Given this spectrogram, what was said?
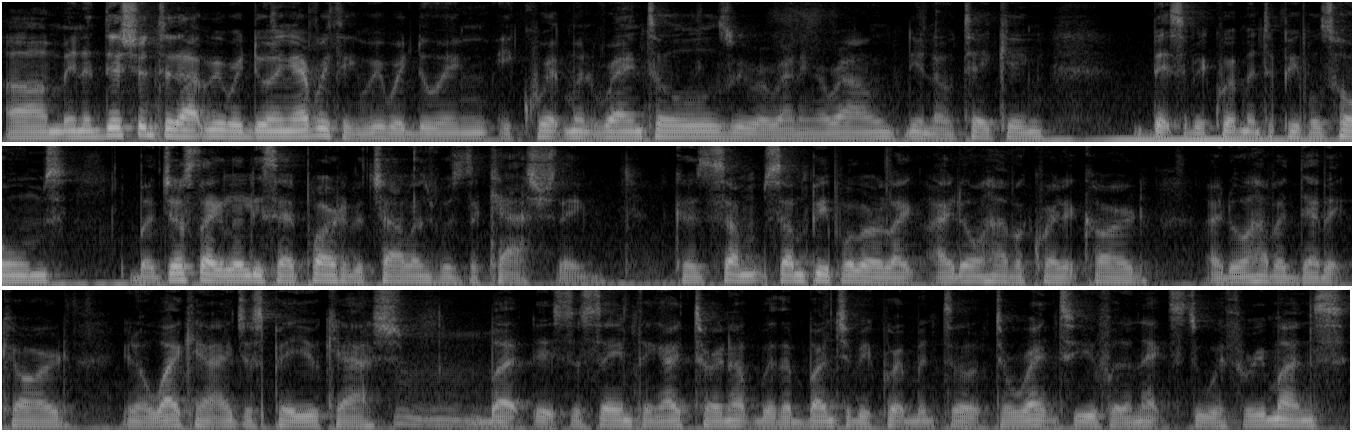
um, in addition to that we were doing everything. We were doing equipment rentals. We were running around you know taking bits of equipment to people's homes. But just like lily said part of the challenge was the cash thing because some some people are like i don't have a credit card. I don't have a debit card. You know why can't i just pay you cash? Mm-hmm. but it's the same thing. I turn up with a bunch of equipment to, to rent to you for the next two or three months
